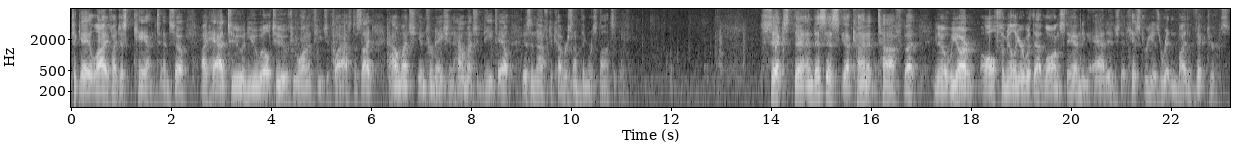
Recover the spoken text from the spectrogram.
to gay life. I just can't. And so I had to, and you will too, if you want to teach a class, decide how much information, how much detail is enough to cover something responsibly. Sixth, and this is uh, kind of tough, but you know, we are all familiar with that long standing adage that history is written by the victors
